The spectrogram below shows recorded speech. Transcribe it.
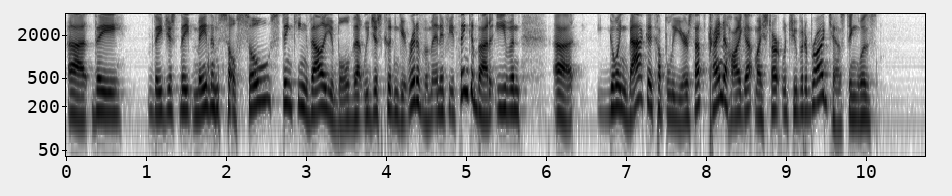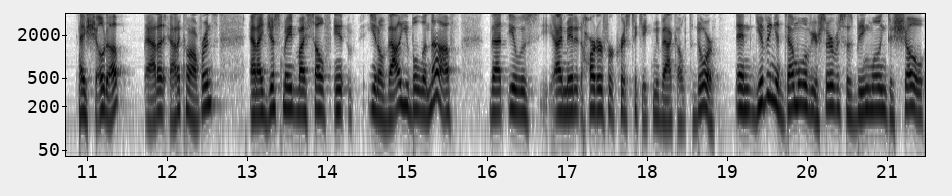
Uh, they they just they made themselves so stinking valuable that we just couldn't get rid of them. And if you think about it, even uh, going back a couple of years, that's kind of how I got my start with Jupiter Broadcasting. Was I showed up at a at a conference and I just made myself you know valuable enough that it was I made it harder for Chris to kick me back out the door. And giving a demo of your services, being willing to show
